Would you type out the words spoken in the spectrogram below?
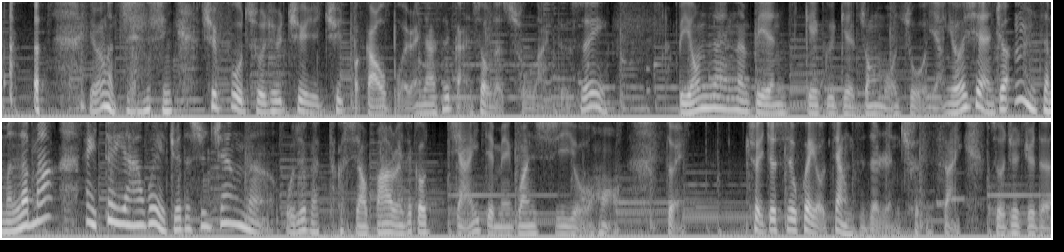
有没有真心去付出去去去高博，人家是感受得出来的，所以。不用在那边给鬼给装模作样，有一些人就嗯，怎么了吗？哎，对呀，我也觉得是这样的。我就给他个小巴人，再给我假一点没关系哟，哈。对，所以就是会有这样子的人存在，所以我就觉得，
